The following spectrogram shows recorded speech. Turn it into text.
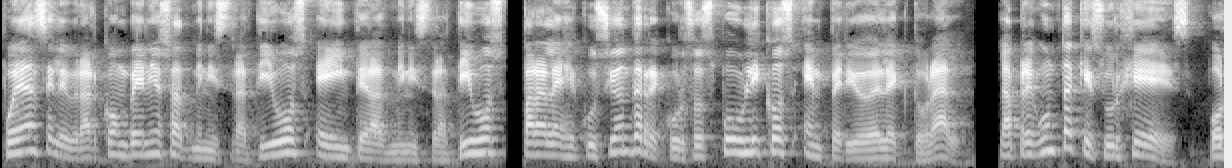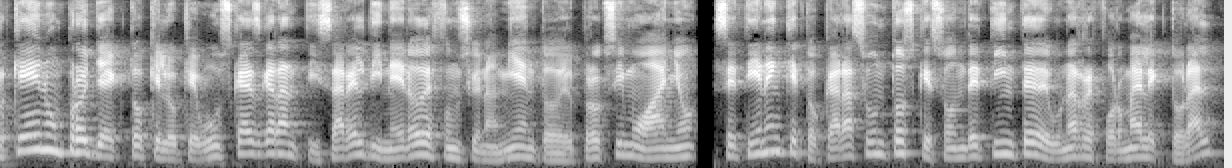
puedan celebrar convenios administrativos e interadministrativos para la ejecución de recursos públicos en periodo electoral. La pregunta que surge es, ¿por qué en un proyecto que lo que busca es garantizar el dinero de funcionamiento del próximo año se tienen que tocar asuntos que son de tinte de una reforma electoral?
